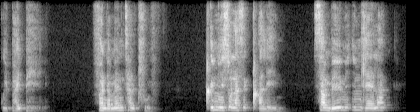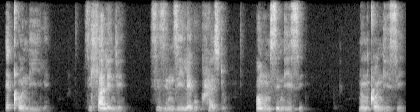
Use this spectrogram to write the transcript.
kwiBhayibheli. Fundamental truth. Qiniso lasekuqaleni. Sambeni indlela eqondile. Sihlale nje sizinzile kuKristu ongumsindisi nomqondisi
